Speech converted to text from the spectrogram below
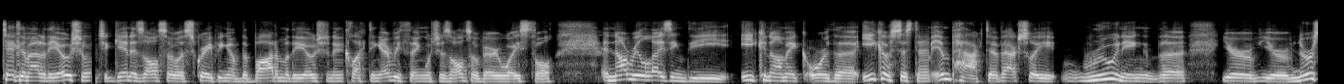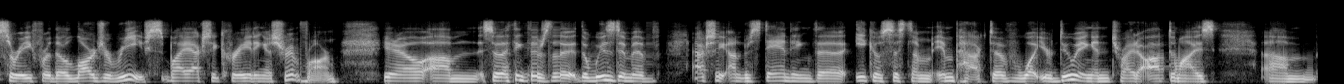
take them out of the ocean, which again is also a scraping of the bottom of the ocean and collecting everything, which is also very wasteful. And not realizing the economic or the ecosystem impact of actually ruining the your your nursery for the larger by actually creating a shrimp farm. You know, um, so I think there's the the wisdom of actually understanding the ecosystem impact of what you're doing and try to optimize um,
